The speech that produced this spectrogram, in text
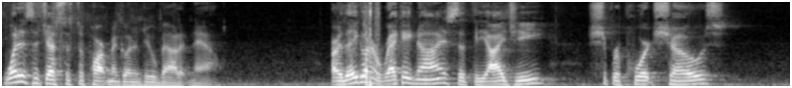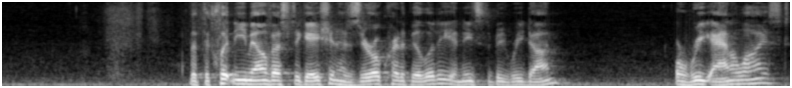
what is the Justice Department going to do about it now? Are they going to recognize that the IG report shows that the Clinton email investigation has zero credibility and needs to be redone or reanalyzed?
